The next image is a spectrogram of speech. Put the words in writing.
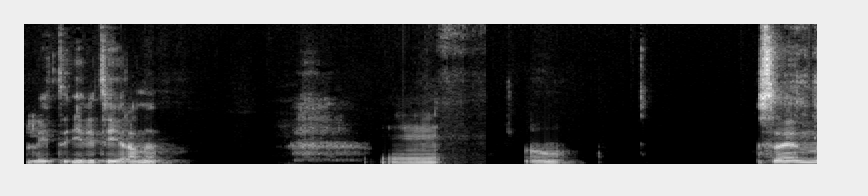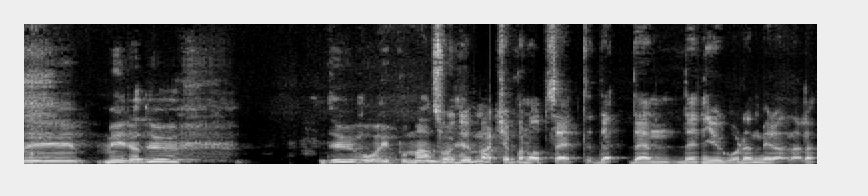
lite irriterande. Mm. Ja. Sen, eh, Myra, du, du var ju på Malmö. Såg du matchen på något sätt? Den, den Djurgården, Myran, eller?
